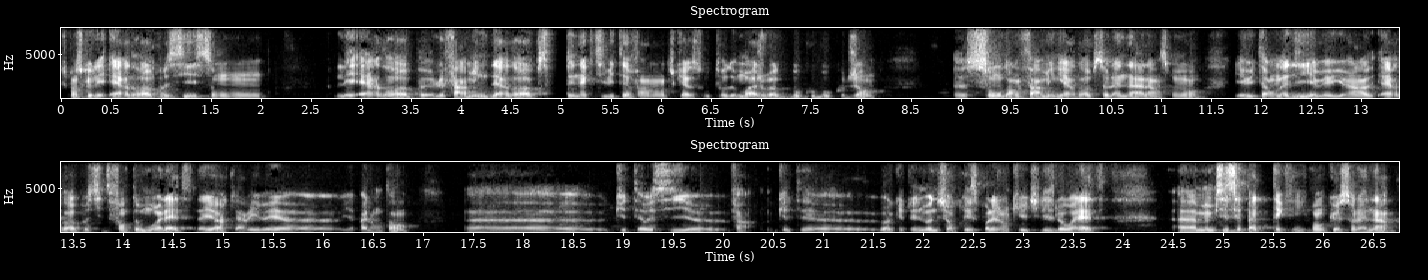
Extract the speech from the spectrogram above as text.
je pense que les airdrops aussi sont les airdrops, le farming d'airdrops, c'est une activité, enfin en tout cas autour de moi, je vois que beaucoup beaucoup de gens euh, sont dans le farming airdrop Solana là en ce moment. Il y a eu, on a dit, il y avait eu un airdrop aussi de Phantom Wallet d'ailleurs qui est arrivé euh, il y a pas longtemps, euh, qui était aussi, enfin qui était, ouais, qui était une bonne surprise pour les gens qui utilisent le wallet, même si c'est pas techniquement que Solana.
